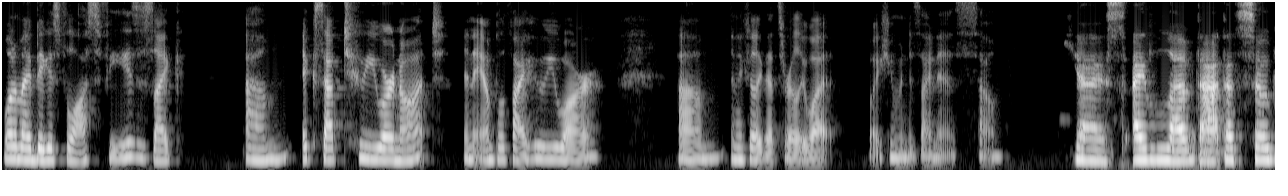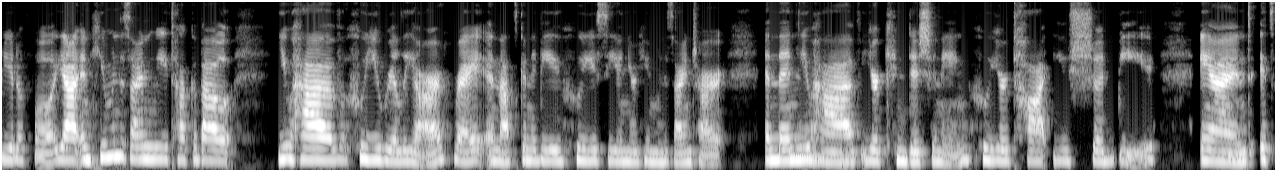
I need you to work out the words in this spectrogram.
one of my biggest philosophies is like um, accept who you are not and amplify who you are um, and i feel like that's really what what human design is so yes i love that that's so beautiful yeah in human design we talk about you have who you really are, right? And that's going to be who you see in your human design chart. And then you have your conditioning, who you're taught you should be. And it's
